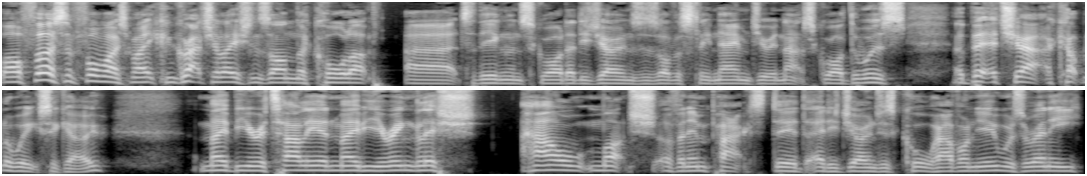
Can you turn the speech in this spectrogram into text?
Well, first and foremost, mate, congratulations on the call up uh, to the England squad. Eddie Jones has obviously named you in that squad. There was a bit of chat a couple of weeks ago. Maybe you're Italian, maybe you're English. How much of an impact did Eddie Jones's call have on you? Was there any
